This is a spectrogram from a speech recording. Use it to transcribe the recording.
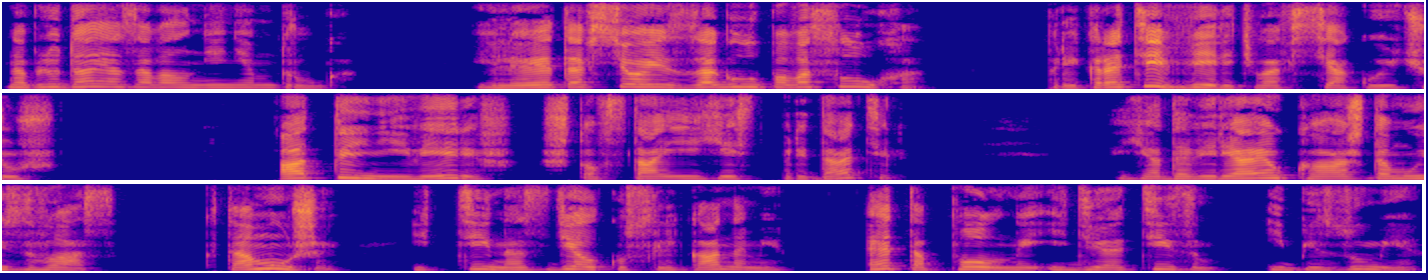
наблюдая за волнением друга. Или это все из-за глупого слуха? Прекрати верить во всякую чушь. А ты не веришь? что в стае есть предатель? Я доверяю каждому из вас. К тому же идти на сделку с ликанами – это полный идиотизм и безумие.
